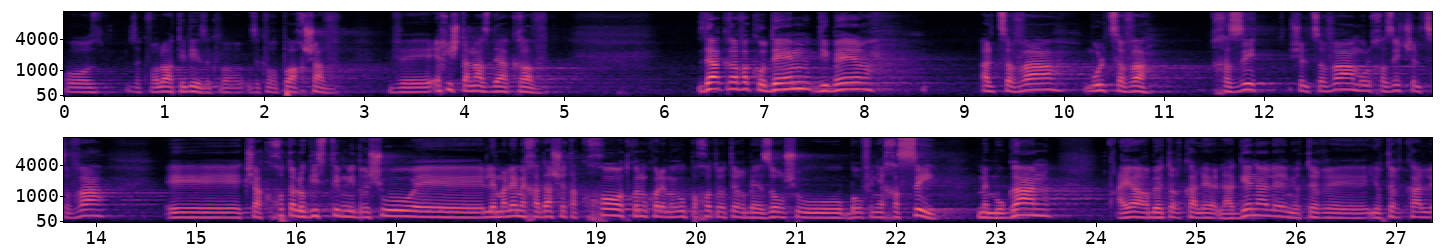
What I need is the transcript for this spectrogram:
או זה כבר לא עתידי, זה כבר, זה כבר פה עכשיו. ואיך השתנה שדה הקרב. שדה הקרב הקודם דיבר על צבא מול צבא, חזית של צבא מול חזית של צבא, כשהכוחות הלוגיסטיים נדרשו למלא מחדש את הכוחות, קודם כל הם היו פחות או יותר באזור שהוא באופן יחסי ממוגן, היה הרבה יותר קל להגן עליהם, יותר, יותר קל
